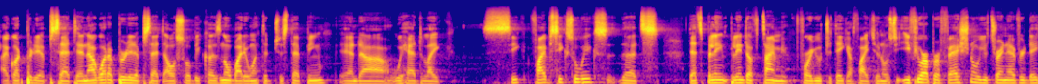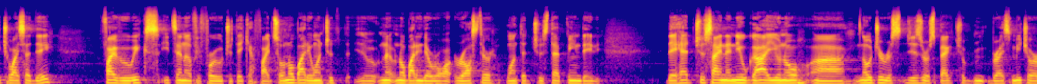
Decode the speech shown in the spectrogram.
I got pretty upset. And I got pretty upset also because nobody wanted to step in, and uh, we had like six, five, six weeks. That's that's plenty, plenty of time for you to take a fight, you know. So if you are professional, you train every day, twice a day, five weeks, it's enough for you to take a fight. So nobody wanted, nobody in the roster wanted to step in. They, they had to sign a new guy, you know. Uh, no disrespect to Bryce Mitchell, I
